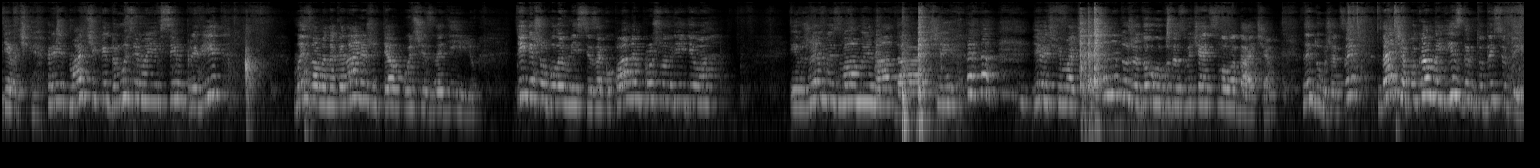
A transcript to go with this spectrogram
Привіт, дівчатки! Привіт, мальчики, друзі мої, всім привіт! Ми з вами на каналі Життя в Польщі з Надією. Тільки що були в місті Закопане в прошлому відео. І вже ми з вами на дачі. Дівчатки, мальчики, це не дуже довго буде звучати слово дача. Не дуже. Це дача, поки ми їздимо туди-сюди.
